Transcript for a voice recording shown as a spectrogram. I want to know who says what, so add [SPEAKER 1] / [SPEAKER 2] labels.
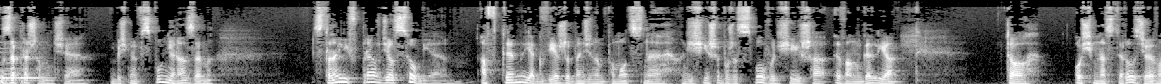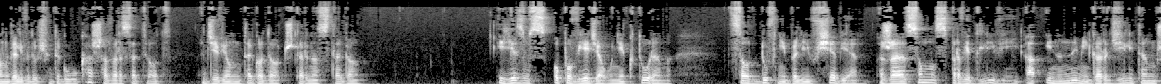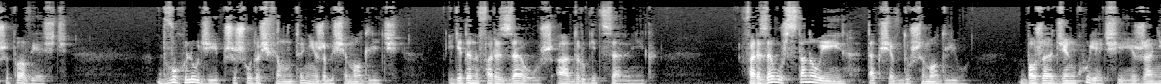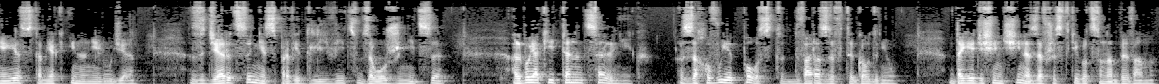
[SPEAKER 1] Zapraszam Cię, byśmy wspólnie razem stanęli w prawdzie o sobie, a w tym, jak wierzę, będzie nam pomocne dzisiejsze Boże Słowo, dzisiejsza Ewangelia. To 18 rozdział Ewangelii według świętego Łukasza, wersety od 9 do 14. I Jezus opowiedział niektórym, co dufni byli w siebie, że są sprawiedliwi, a innymi gardzili tę przypowieść. Dwóch ludzi przyszło do świątyni, żeby się modlić. Jeden faryzeusz, a drugi celnik. Faryzeusz stanął i tak się w duszy modlił. Boże, dziękuję Ci, że nie jestem jak inni ludzie, zdziercy, niesprawiedliwi, cudzołożnicy, albo jaki ten celnik. Zachowuje post dwa razy w tygodniu, daje dziesięcinę ze wszystkiego, co nabywam.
